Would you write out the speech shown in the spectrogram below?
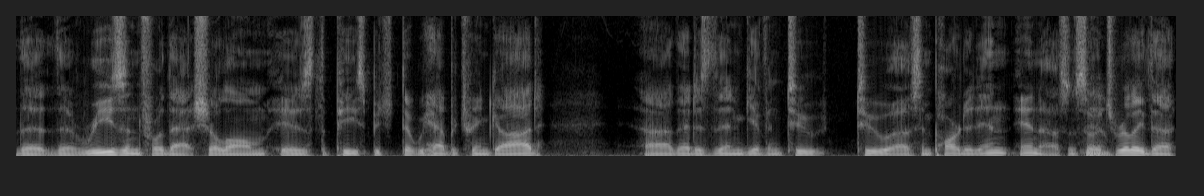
The, the reason for that shalom is the peace be- that we have between God uh, that is then given to to us, imparted in, in us, and so Yeah. it's really the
